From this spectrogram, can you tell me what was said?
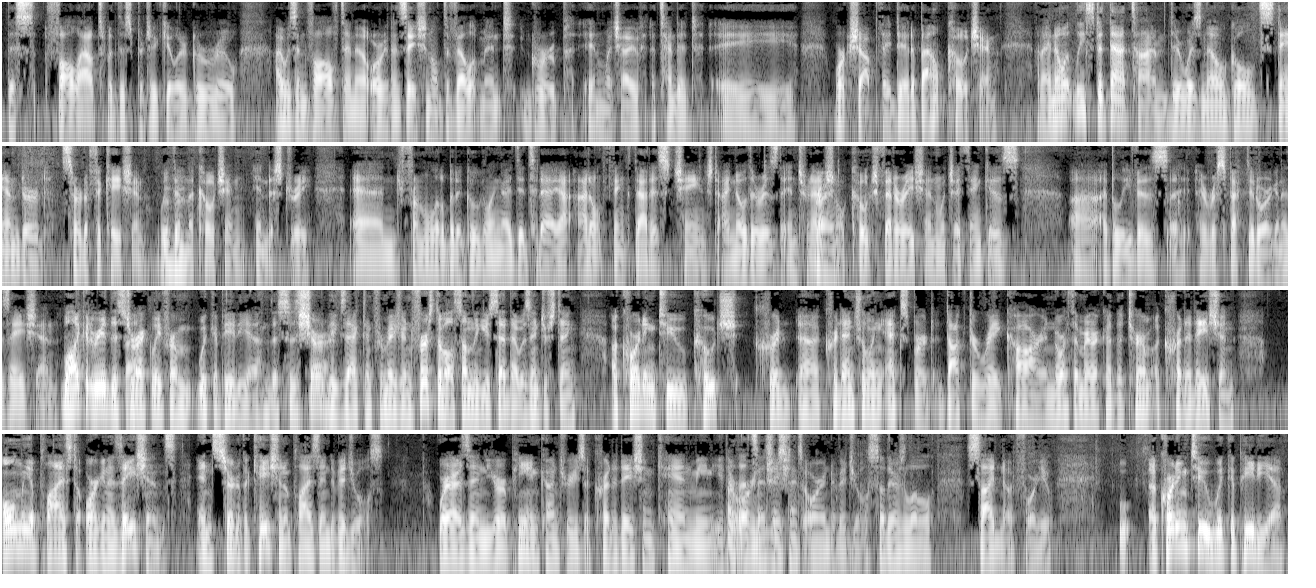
this fallouts with this particular guru, I was involved in an organizational development group in which I attended a workshop they did about coaching. And I know at least at that time there was no gold standard certification within the coaching industry. And from a little bit of googling I did today, I, I don't think that has changed. I know there is the International Right. Coach Federation, which I think is. Uh, I believe is a, a respected organization. Well, I could read this directly from Wikipedia. This is Sure. the exact information. First of all, something you said that was interesting. According to coach cred, uh, credentialing expert Dr. Rey Carr, in North America, the term accreditation only applies to organizations and certification applies to individuals. Whereas in European countries, accreditation can mean either Oh, organizations or individuals. So there's a little side note for you. According to Wikipedia,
